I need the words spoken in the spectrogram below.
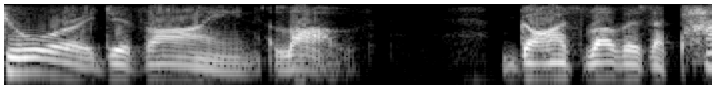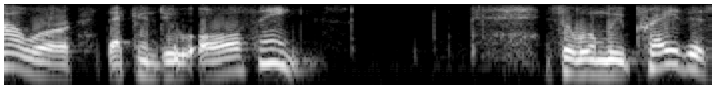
pure divine love. God's love is a power that can do all things. So when we pray this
